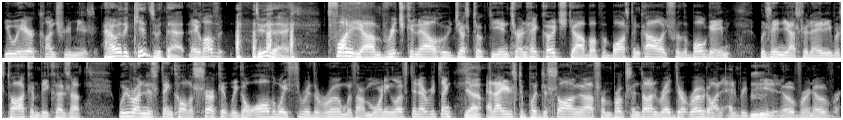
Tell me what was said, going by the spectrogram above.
You hear country music. How are the kids with that? They love it. Do they? It's funny. Um, Rich Gunnell, who just took the intern head coach job up at Boston College for the bowl game, was in yesterday, and he was talking because uh, we run this thing called a circuit. We go all the way through the room with our morning lift and everything. Yeah. And I used to put the song uh, from Brooks and Dunn, "Red Dirt Road," on and repeat Mm. it over and over.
